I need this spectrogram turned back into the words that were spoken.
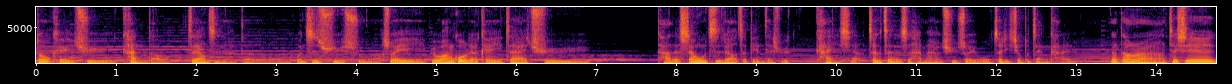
都可以去看到这样子的文字叙述啊，所以有玩过的可以再去它的生物资料这边再去看一下，这个真的是还蛮有趣，所以我这里就不展开了。那当然啊，这些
